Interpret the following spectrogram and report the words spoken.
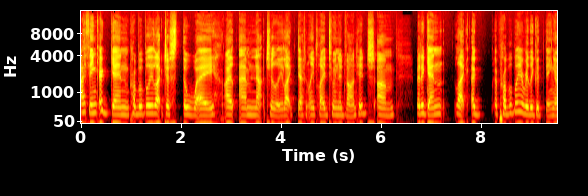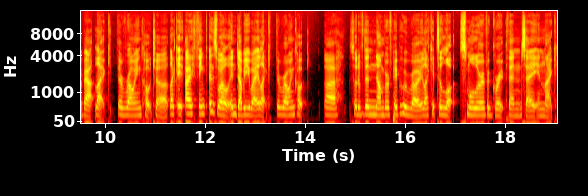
I think again, probably like just the way I am naturally, like definitely played to an advantage. Um, but again, like a probably a really good thing about like the rowing culture. Like it, I think as well in WA, like the rowing culture, uh, sort of the number of people who row, like it's a lot smaller of a group than say in like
